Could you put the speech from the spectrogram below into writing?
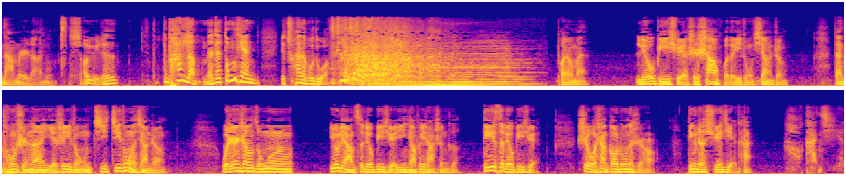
纳闷了，小雨这不怕冷呢？这冬天也穿的不多。朋友们，流鼻血是上火的一种象征，但同时呢，也是一种激激动的象征。我人生总共有两次流鼻血，印象非常深刻。第一次流鼻血。是我上高中的时候，盯着学姐看，好看极了。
